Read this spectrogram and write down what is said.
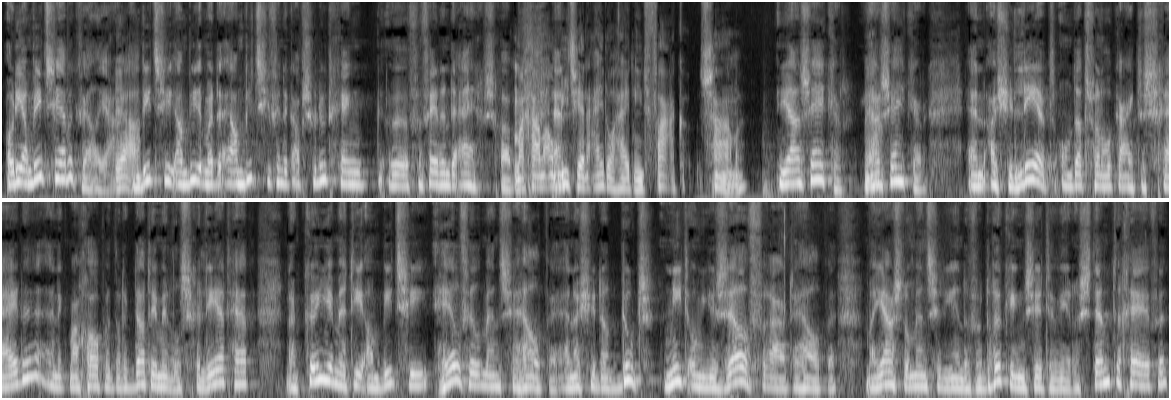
Oh, die ambitie heb ik wel, ja. ja. Ambitie, ambitie, maar de ambitie vind ik absoluut geen uh, vervelende eigenschap. Maar gaan ambitie en, en ijdelheid niet vaak samen? Jazeker, ja. jazeker. En als je leert om dat van elkaar te scheiden... en ik mag hopen dat ik dat inmiddels geleerd heb... dan kun je met die ambitie heel veel mensen helpen. En als je dat doet, niet om jezelf vooruit te helpen... maar juist om mensen die in de verdrukking zitten weer een stem te geven...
